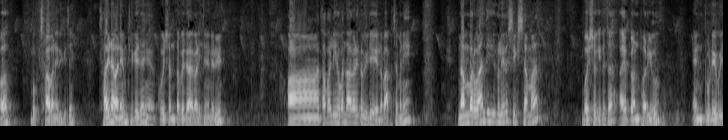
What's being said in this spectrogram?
हो बुक छ भनेदेखि चाहिँ। छैन भने पनि ठिकै छ यहाँ क्वेसन तपाईँकै अगाडि छ यहाँनिर तपाईँले योभन्दा अगाडिको भिडियो हेर्नु भएको छ भने नम्बर वानदेखिको लिएर सिक्ससम्म भइसकेको छ। I have done for you and today we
